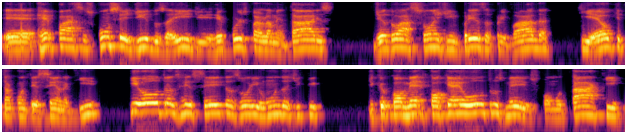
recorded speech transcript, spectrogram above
é, repasses concedidos aí de recursos parlamentares, de doações de empresa privada, que é o que está acontecendo aqui, e outras receitas oriundas de que, de que qualquer outros meios, como TAC,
